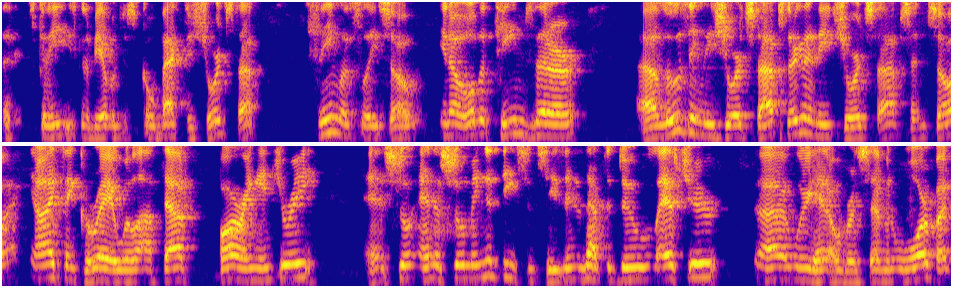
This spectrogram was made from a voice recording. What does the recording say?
that it's to, he's going to be able to just go back to shortstop seamlessly. So, you know, all the teams that are uh, losing these shortstops. They're going to need shortstops, and so you know I think Correa will opt out, barring injury, and, so, and assuming a decent season. He'll have to do last year uh, where he had over a seven WAR, but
